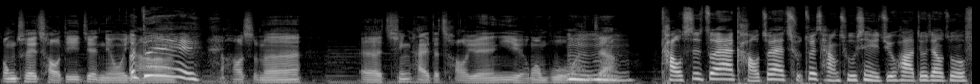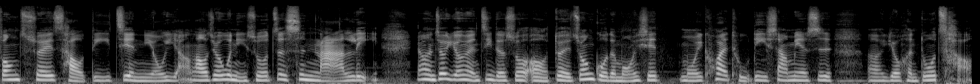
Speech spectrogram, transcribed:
风吹草低见牛羊，对，然后什么呃青海的草原一眼望不完这样。考试最爱考、最爱出、最常出现一句话，就叫做“风吹草低见牛羊”，然后就问你说这是哪里，然后你就永远记得说哦，对中国的某一些某一块土地上面是呃有很多草，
